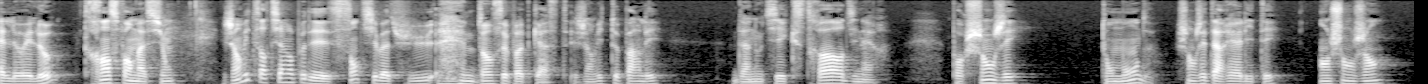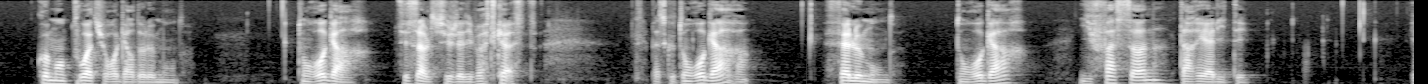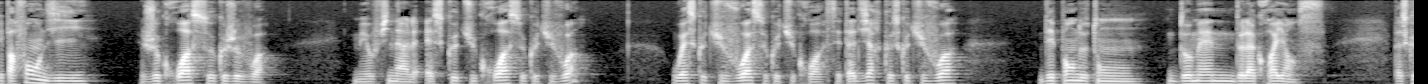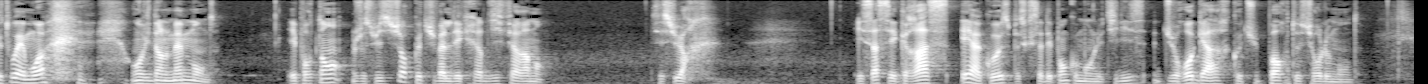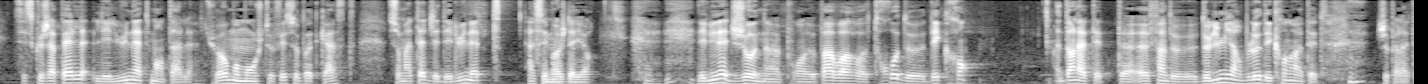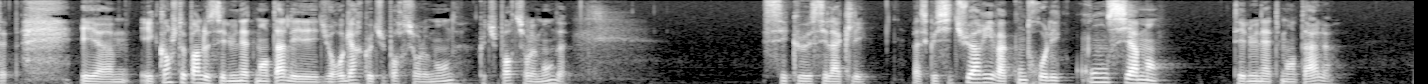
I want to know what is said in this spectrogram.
Hello, hello, transformation. J'ai envie de sortir un peu des sentiers battus dans ce podcast. J'ai envie de te parler d'un outil extraordinaire pour changer ton monde, changer ta réalité en changeant comment toi tu regardes le monde. Ton regard, c'est ça le sujet du podcast. Parce que ton regard fait le monde. Ton regard, il façonne ta réalité. Et parfois on dit je crois ce que je vois. Mais au final, est-ce que tu crois ce que tu vois? Ou est-ce que tu vois ce que tu crois? C'est-à-dire que ce que tu vois dépend de ton domaine de la croyance. Parce que toi et moi, on vit dans le même monde. Et pourtant, je suis sûr que tu vas le décrire différemment. C'est sûr. Et ça, c'est grâce et à cause, parce que ça dépend comment on l'utilise, du regard que tu portes sur le monde. C'est ce que j'appelle les lunettes mentales. Tu vois, au moment où je te fais ce podcast, sur ma tête, j'ai des lunettes, assez moches d'ailleurs, des lunettes jaunes pour ne pas avoir trop d'écran dans la tête, euh, enfin de, lumière bleue d'écran dans la tête. je perds la tête. Et, euh, et, quand je te parle de ces lunettes mentales et du regard que tu portes sur le monde, que tu portes sur le monde, c'est que c'est la clé. Parce que si tu arrives à contrôler consciemment tes lunettes mentales,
